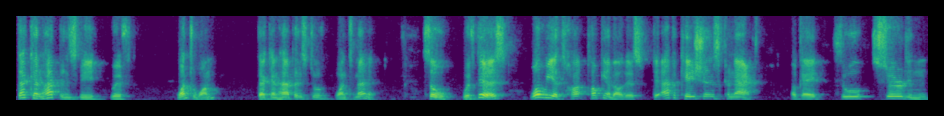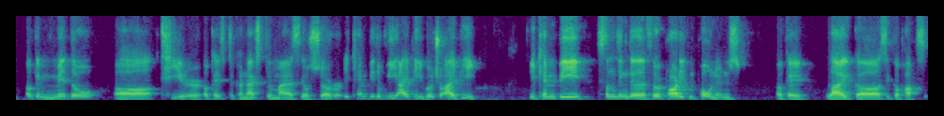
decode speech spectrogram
That can happen with one-to-one, -one. that can happen to one-to-many. So with this, what we are talking about is the applications connect, okay, through certain, okay, middle uh, tier, okay, to connect to MySQL server. It can be the VIP, virtual IP. It can be something the third-party components, okay, like uh, Proxy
